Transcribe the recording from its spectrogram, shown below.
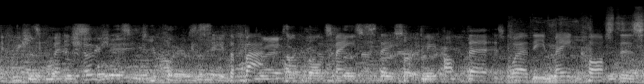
if we if Benny shows you, you can see the back of the main stage. Up there is where the main casters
